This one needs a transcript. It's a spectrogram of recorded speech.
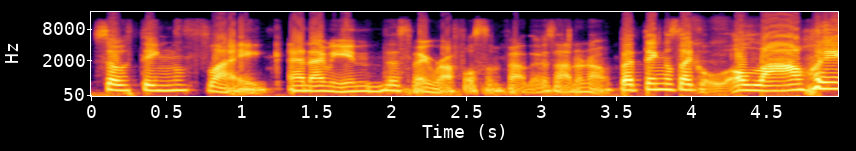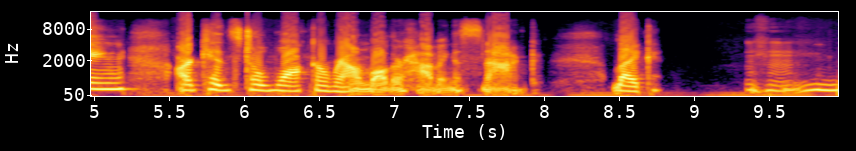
So things like, and I mean, this may ruffle some feathers, I don't know, but things like allowing our kids to walk around while they're having a snack, like mm-hmm.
